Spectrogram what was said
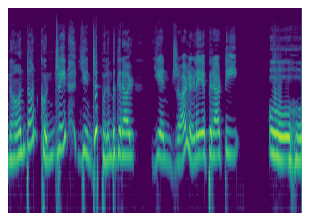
நான் தான் கொன்றேன் என்று புலம்புகிறாள். என்றாள் இளைய பிராட்டி. ஓஹோ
